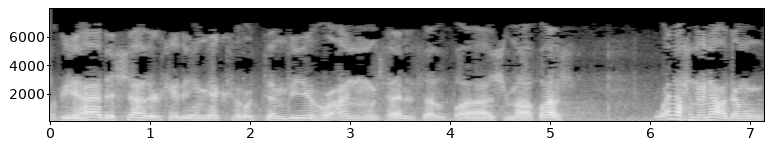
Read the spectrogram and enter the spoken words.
وفي هذا الشهر الكريم يكثر التنبيه عن مسلسل طاش ما طاش. ونحن نعلم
